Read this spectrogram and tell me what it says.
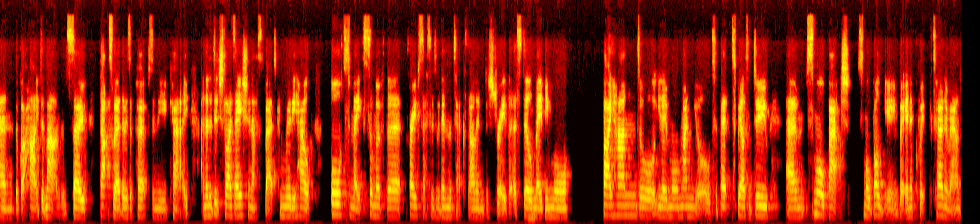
and they've got high demand. So that's where there is a purpose in the UK. And then the digitalization aspect can really help automate some of the processes within the textile industry that are still mm. maybe more by hand or you know more manual to be, to be able to do um, small batch small volume but in a quick turnaround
